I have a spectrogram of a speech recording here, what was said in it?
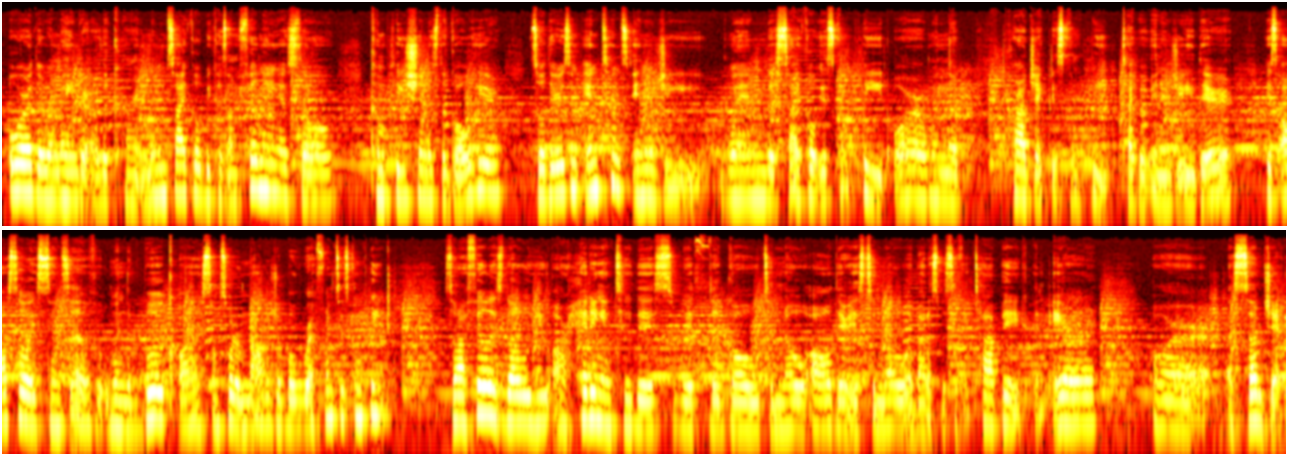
or the remainder of the current moon cycle because I'm feeling as though completion is the goal here. So there's an intense energy when the cycle is complete or when the project is complete type of energy. There is also a sense of when the book or some sort of knowledgeable reference is complete. So I feel as though you are heading into this with the goal to know all there is to know about a specific topic, an era, or a subject.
